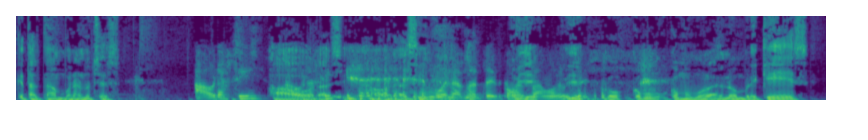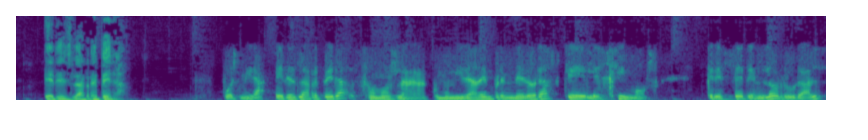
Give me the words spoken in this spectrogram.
¿Qué tal, Tam? Buenas noches. Ahora sí. Ahora sí, ahora sí. Buenas noches, ¿cómo Oye, estamos? oye, ¿cómo, cómo mola el nombre? ¿Qué es Eres la Repera? Pues mira, Eres la Repera, somos la comunidad de emprendedoras que elegimos crecer en lo rural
